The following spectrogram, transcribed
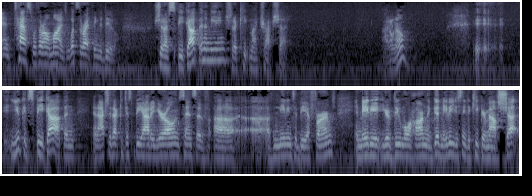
and test with our own minds what's the right thing to do. Should I speak up in a meeting? Should I keep my trap shut? I don't know. You could speak up and and actually, that could just be out of your own sense of, uh, of needing to be affirmed. And maybe you'll do more harm than good. Maybe you just need to keep your mouth shut.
